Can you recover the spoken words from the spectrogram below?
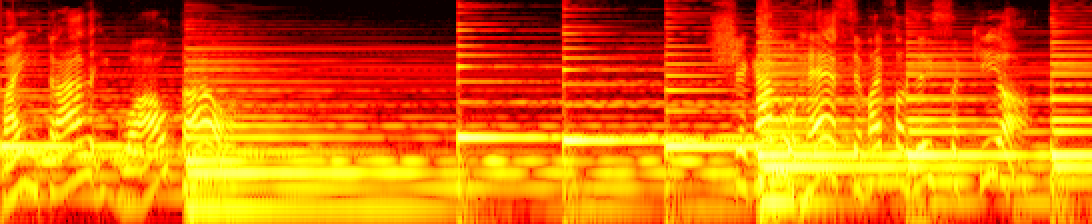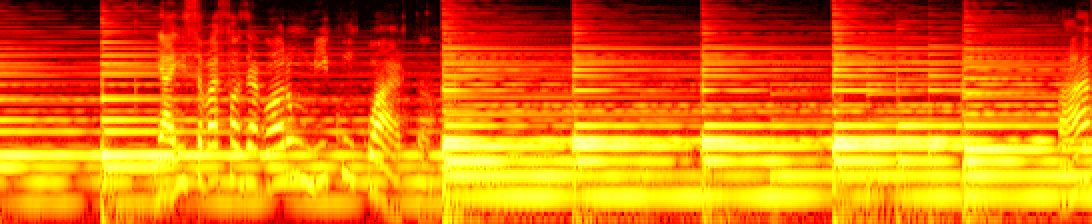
Vai entrar igual, tá? Ó. Chegar no Ré, você vai fazer isso aqui, ó. E aí você vai fazer agora um Mi com quarta. Tá?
